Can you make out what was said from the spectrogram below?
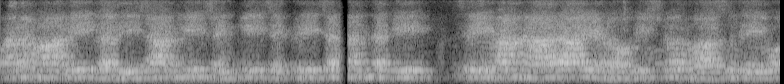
వనమాలి గదీశాంగి శంకి చక్రి చనందకి. శ్రీమన్ నారాయణో విష్ణు వాసుదేవో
